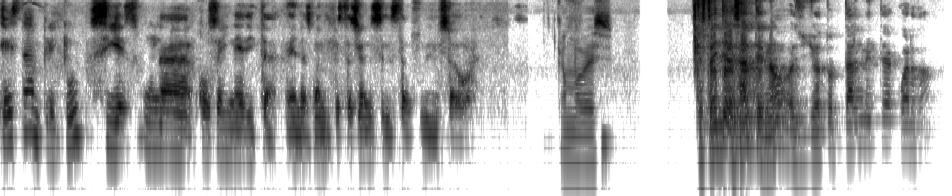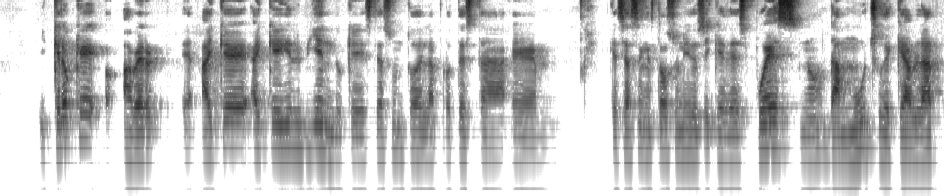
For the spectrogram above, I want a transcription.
esta amplitud sí es una cosa inédita en las manifestaciones en Estados Unidos ahora. ¿Cómo ves? Está interesante, ¿no? Pues yo totalmente de acuerdo. Y creo que, a ver, eh, hay que, hay que ir viendo que este asunto de la protesta em, que se hace en Estados Unidos y que después, ¿no? Da mucho de qué hablar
